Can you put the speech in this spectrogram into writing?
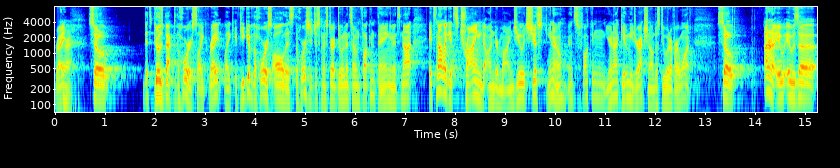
right? Correct. So that goes back to the horse, like right, like if you give the horse all this, the horse is just going to start doing its own fucking thing, and it's not it's not like it's trying to undermine you. It's just you know it's fucking you're not giving me direction. I'll just do whatever I want. So I don't know. It, it was a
